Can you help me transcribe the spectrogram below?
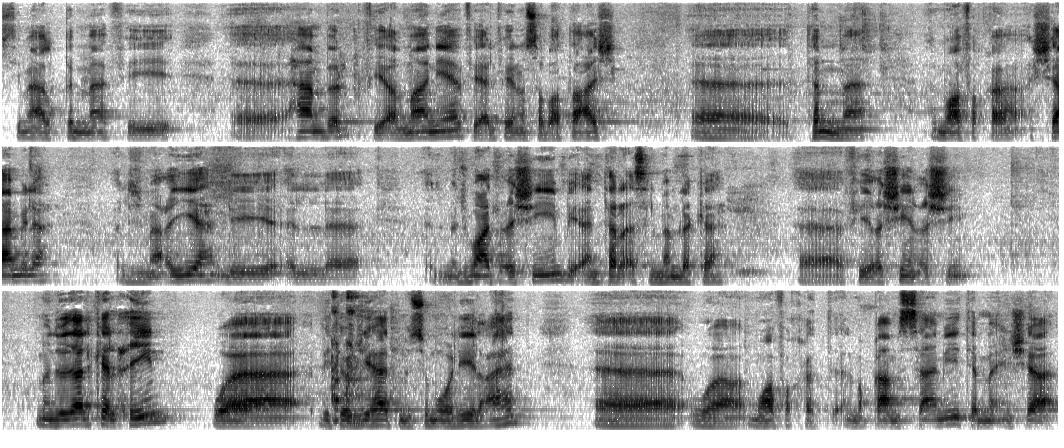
اجتماع القمة في آه، هامبورغ في ألمانيا في 2017 آه، تم الموافقة الشاملة الإجماعية للمجموعة العشرين بأن ترأس المملكة آه، في 2020 منذ ذلك الحين وبتوجيهات من سمو ولي العهد وموافقة المقام السامي تم إنشاء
